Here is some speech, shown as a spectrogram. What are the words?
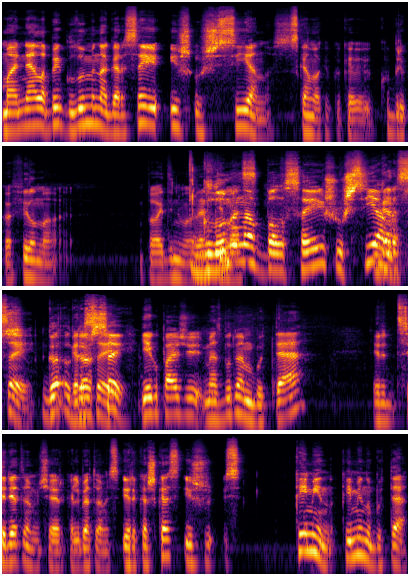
mane labai glumina garsai iš už sienos. Skamba kaip kokio Kubriko filmo pavadinimo. vertimas. Glumina balsai iš už sienos. Garsai. Ga garsai. Jeigu, pavyzdžiui, mes būtumėm bute ir sėdėtumėm čia ir kalbėtumėm ir kažkas iš kaimyn, kaimynų bute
